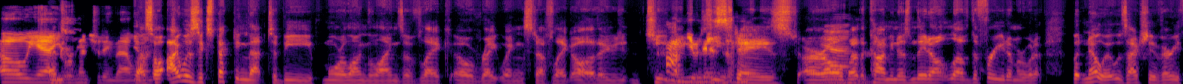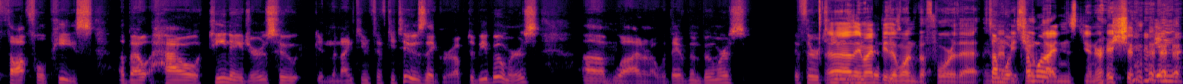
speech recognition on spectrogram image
Oh yeah, And- you were mentioning that Yeah, one. so I was expecting that to be more along the lines of like, oh, right wing stuff, like, oh, the teenagers these days are all about the communism. They don't love the freedom or whatever. But no, it was actually a very thoughtful piece about how teenagers who in the 1952s they grew up to be boomers. Um, Hmm. Well, I don't know, would they have been boomers if they're? Uh, they might be the one before that. It might Somewhat- be Joe somewhere- Biden's generation. in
